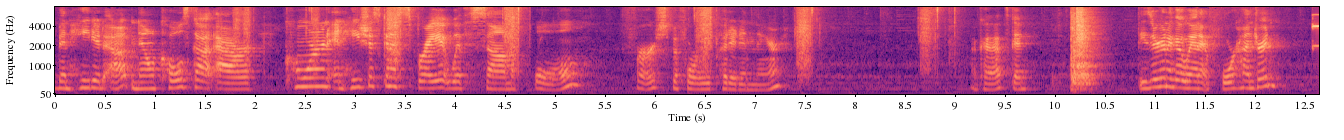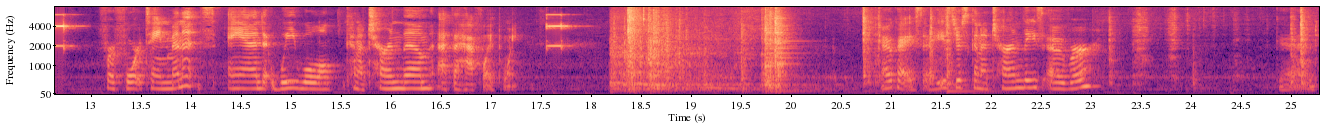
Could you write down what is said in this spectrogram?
been heated up. Now Cole's got our corn and he's just gonna spray it with some oil first before we put it in there. Okay, that's good. These are gonna go in at 400 for 14 minutes and we will kind of turn them at the halfway point. Okay, so he's just gonna turn these over. Good.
